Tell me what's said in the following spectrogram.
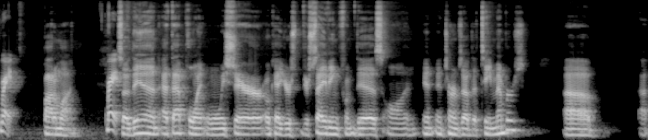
Right. Bottom line. Right. So then at that point, when we share, okay, you're, you're saving from this on in, in terms of the team members, uh, uh,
